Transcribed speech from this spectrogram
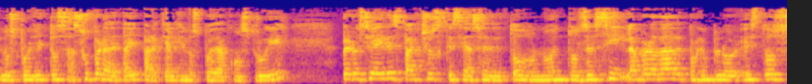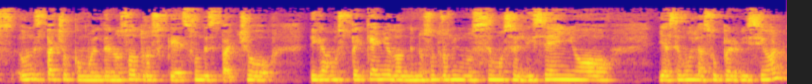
los proyectos a súper a detalle para que alguien los pueda construir. Pero sí hay despachos que se hace de todo, ¿no? Entonces sí, la verdad, por ejemplo, estos, un despacho como el de nosotros, que es un despacho, digamos, pequeño, donde nosotros mismos hacemos el diseño y hacemos la supervisión,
